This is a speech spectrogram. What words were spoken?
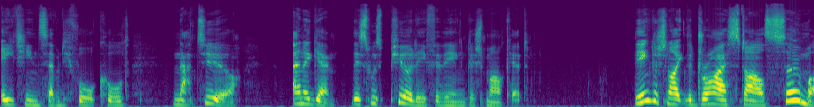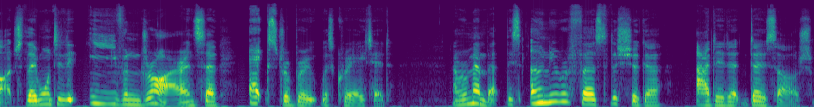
1874 called Nature, and again, this was purely for the English market. The English liked the drier style so much they wanted it even drier, and so extra brut was created. Now remember, this only refers to the sugar added at dosage.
